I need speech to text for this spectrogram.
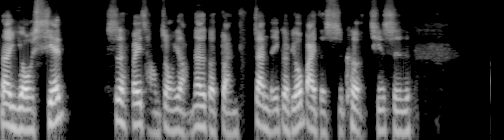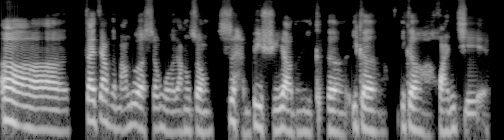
那有闲是非常重要，那个短暂的一个留白的时刻，其实，呃，在这样子忙碌的生活当中，是很必须要的一个一个一个环节。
